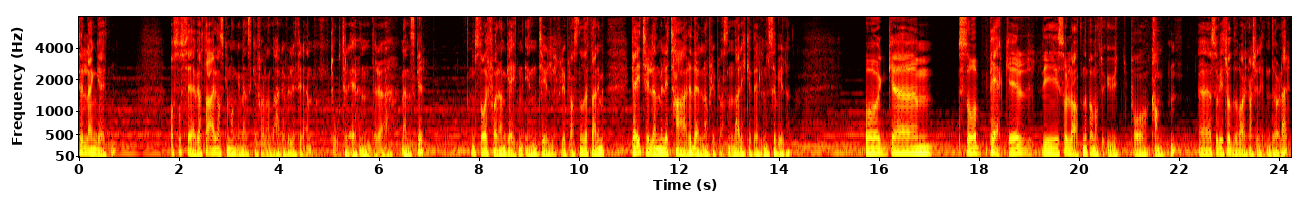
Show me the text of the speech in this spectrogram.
til den gaten. Og så ser vi at det er ganske mange mennesker foran der. Det vil si 200-300 mennesker. Som står foran gaten inn til flyplassen. Og dette er en gate til den militære delen av flyplassen. Det er ikke til den sivile. Og eh, så peker de soldatene på en måte ut på kanten. Eh, så vi trodde det var kanskje en liten dør der.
